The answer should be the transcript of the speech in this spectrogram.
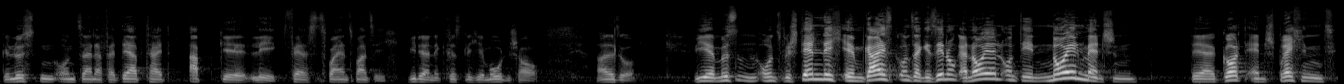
Gelüsten und seiner Verderbtheit abgelegt. Vers 22, wieder eine christliche Modenschau. Also, wir müssen uns beständig im Geist unserer Gesinnung erneuern und den neuen Menschen der Gott entsprechend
